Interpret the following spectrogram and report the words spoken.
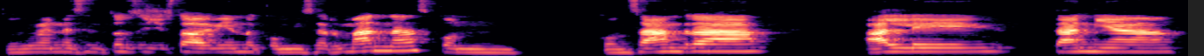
Pues bueno, en ese entonces yo estaba viviendo con mis hermanas, con, con Sandra, Ale, Tania,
